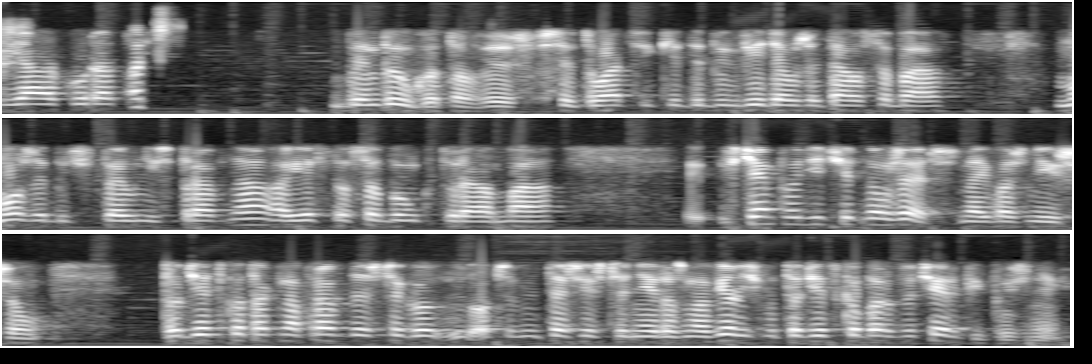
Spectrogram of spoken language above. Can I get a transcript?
Ja akurat bym był gotowy w sytuacji, kiedy bym wiedział, że ta osoba może być w pełni sprawna, a jest osobą, która ma... Chciałem powiedzieć jedną rzecz najważniejszą. To dziecko tak naprawdę, z czego, o czym też jeszcze nie rozmawialiśmy, to dziecko bardzo cierpi później.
